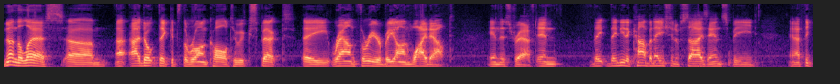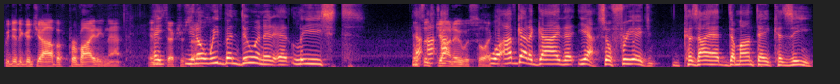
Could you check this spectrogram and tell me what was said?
Nonetheless, um, I, I don't think it's the wrong call to expect a round three or beyond wideout in this draft. And they, they need a combination of size and speed. And I think we did a good job of providing that in Hey, this exercise. you know we've been doing it at least. Well, since I- Jonnu was selected. Well, I've got a guy that yeah, so free agent because I had Damontae Kazee,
